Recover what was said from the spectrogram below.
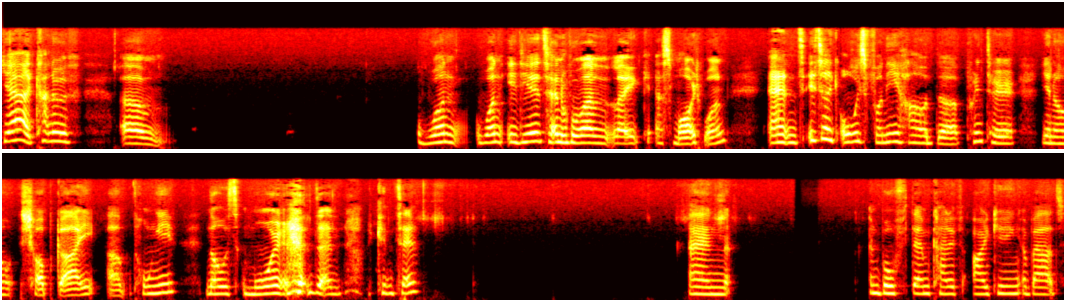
yeah kind of um one one idiot and one like a smart one. And it's like always funny how the printer you know shop guy um Tongi knows more than Kinte. And and both of them kind of arguing about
